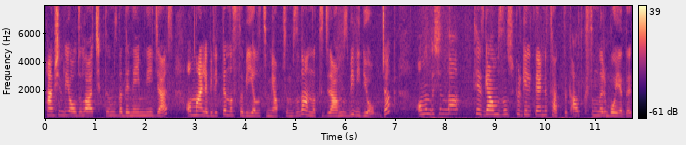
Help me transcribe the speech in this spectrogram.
Hem şimdi yolculuğa çıktığımızda deneyimleyeceğiz. Onlarla birlikte nasıl bir yalıtım yaptığımızı da anlatacağımız bir video olacak. Onun dışında tezgahımızın süpürgeliklerini taktık. Alt kısımları boyadık.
